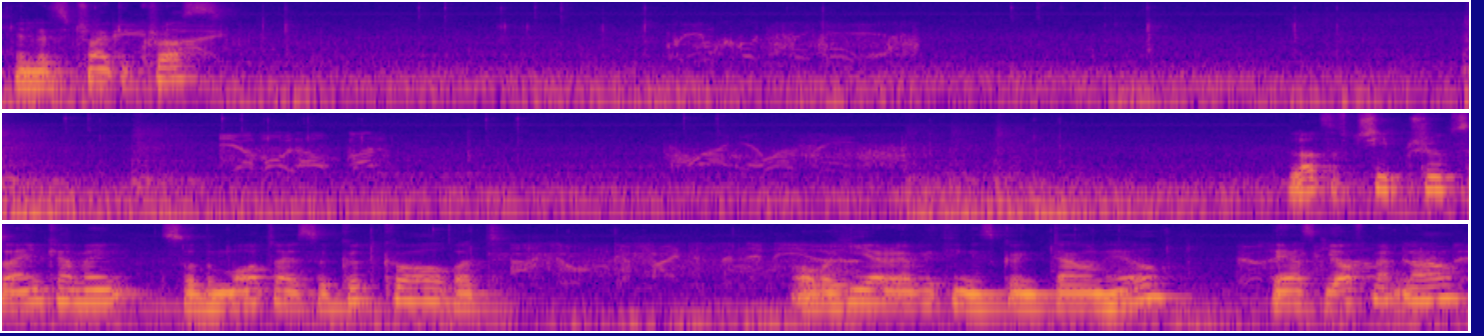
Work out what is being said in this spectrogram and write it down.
Okay, let's try to cross. Lots of cheap troops are incoming, so the mortar is a good call, but over here everything is going downhill. There's the off-map now.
